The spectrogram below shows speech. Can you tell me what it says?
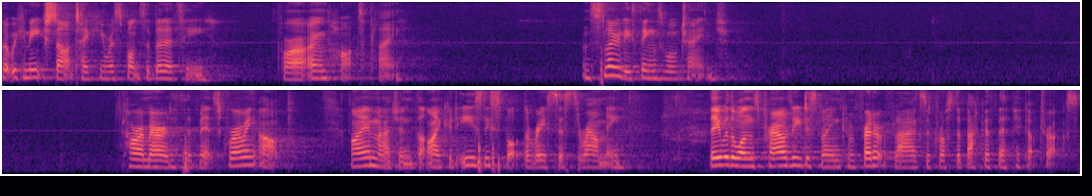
but we can each start taking responsibility for our own part to play. And slowly things will change. Cara Meredith admits growing up, I imagined that I could easily spot the racists around me. They were the ones proudly displaying Confederate flags across the back of their pickup trucks,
